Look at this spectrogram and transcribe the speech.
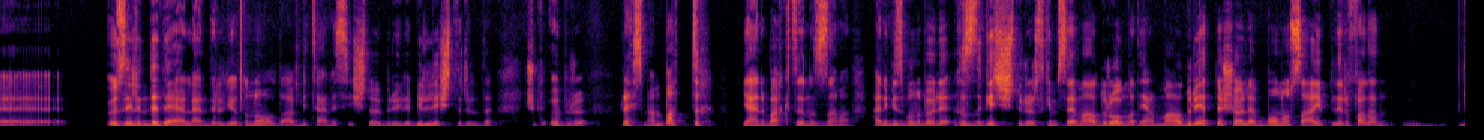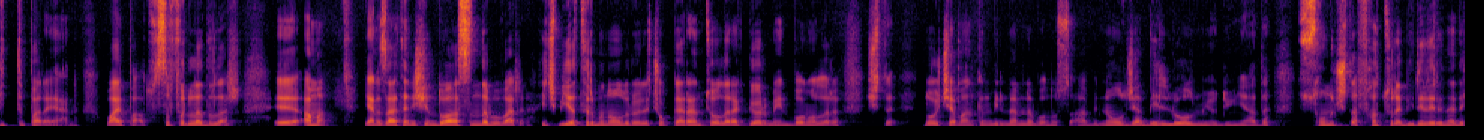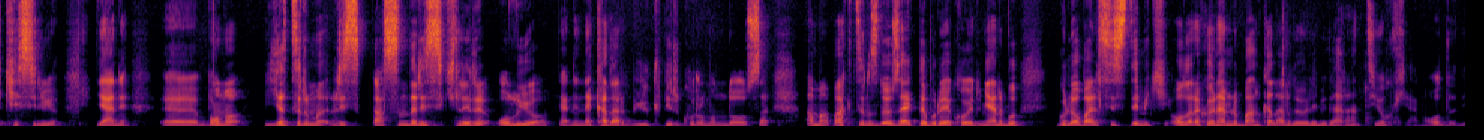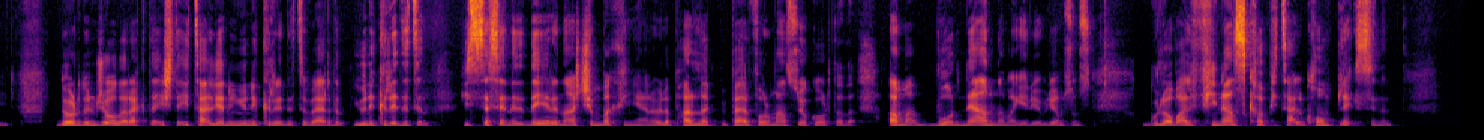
özelinde değerlendiriliyordu. Ne oldu abi? Bir tanesi işte öbürüyle birleştirildi. Çünkü öbürü resmen battı. Yani baktığınız zaman. Hani biz bunu böyle hızlı geçiştiriyoruz. Kimse mağdur olmadı. Yani mağduriyet de şöyle. Bono sahipleri falan gitti para yani. Wipeout. Sıfırladılar. Ee, ama yani zaten işin doğasında bu var. Hiçbir yatırımı ne olur öyle çok garanti olarak görmeyin bonoları. İşte Deutsche Bank'ın bilmem ne bonosu abi ne olacağı belli olmuyor dünyada. Sonuçta fatura birilerine de kesiliyor. Yani e, bono yatırımı risk aslında riskleri oluyor. Yani ne kadar büyük bir kurumun da olsa ama baktığınızda özellikle buraya koydum. Yani bu global sistemik olarak önemli bankalarda öyle bir garanti yok yani o da değil. Dördüncü olarak da işte İtalya'nın Unicredit'i verdim. Unicredit'in hisse senedi değerini açın bakın yani öyle parlak bir performans yok ortada. Ama bu ne anlama geliyor biliyor musunuz? Global finans kapital kompleksinin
